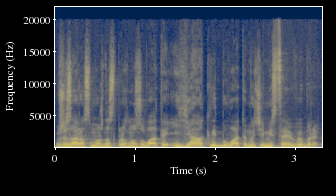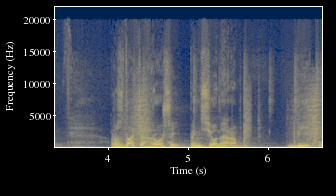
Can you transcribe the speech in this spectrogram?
Вже зараз можна спрогнозувати, як відбуватимуться місцеві вибори. Роздача грошей пенсіонерам. Бійки.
